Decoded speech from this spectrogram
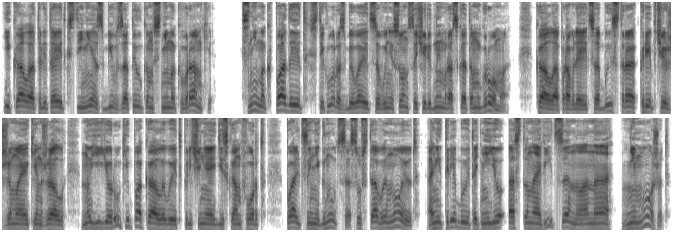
и Кала отлетает к стене, сбив затылком снимок в рамке. Снимок падает, стекло разбивается в унисон с очередным раскатом грома. Кала оправляется быстро, крепче сжимая кинжал, но ее руки покалывает, причиняя дискомфорт. Пальцы не гнутся, суставы ноют, они требуют от нее остановиться, но она не может.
